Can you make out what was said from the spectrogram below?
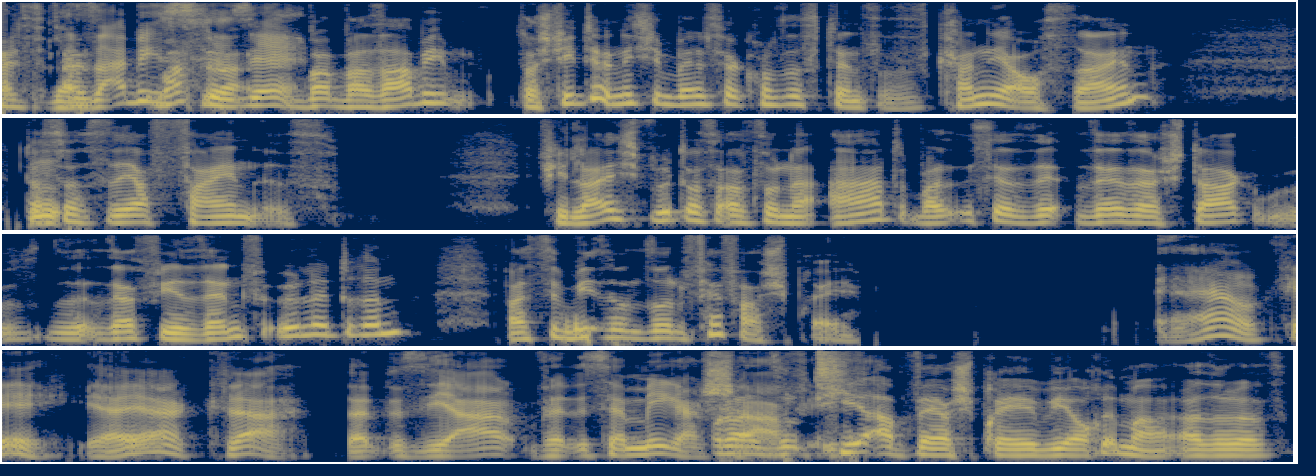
Als, Wasabi ist ja sehr- Wa- Wasabi, das steht ja nicht in welcher Konsistenz ist. Es kann ja auch sein, dass Hm. das sehr fein ist. Vielleicht wird das als so eine Art, weil es ist ja sehr, sehr, sehr stark, sehr viel Senföle drin. Weißt du, wie so, so ein Pfefferspray. ja, okay. Ja, ja, klar. Das ist ja, das ist ja mega Oder scharf. so Ich- Tierabwehrspray, wie auch immer. Also das,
